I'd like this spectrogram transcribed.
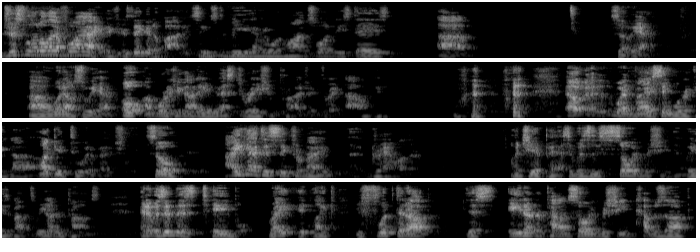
just a little FYI if you're thinking about it. Seems to be everyone wants one these days. Um, so yeah, uh, what else do we have? Oh, I'm working on a restoration project right now. Uh, when I say working on it, I'll get to it eventually. So I got this thing from my uh, grandmother when she had passed. It was this sewing machine that weighs about 300 pounds, and it was in this table, right? It like you flipped it up. This 800 pound sewing machine comes up.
